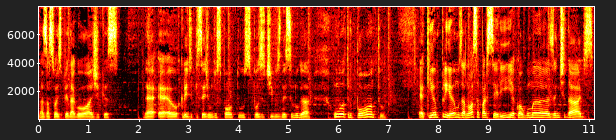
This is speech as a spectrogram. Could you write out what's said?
nas ações pedagógicas. né? É, eu acredito que seja um dos pontos positivos nesse lugar. Um outro ponto é que ampliamos a nossa parceria com algumas entidades.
